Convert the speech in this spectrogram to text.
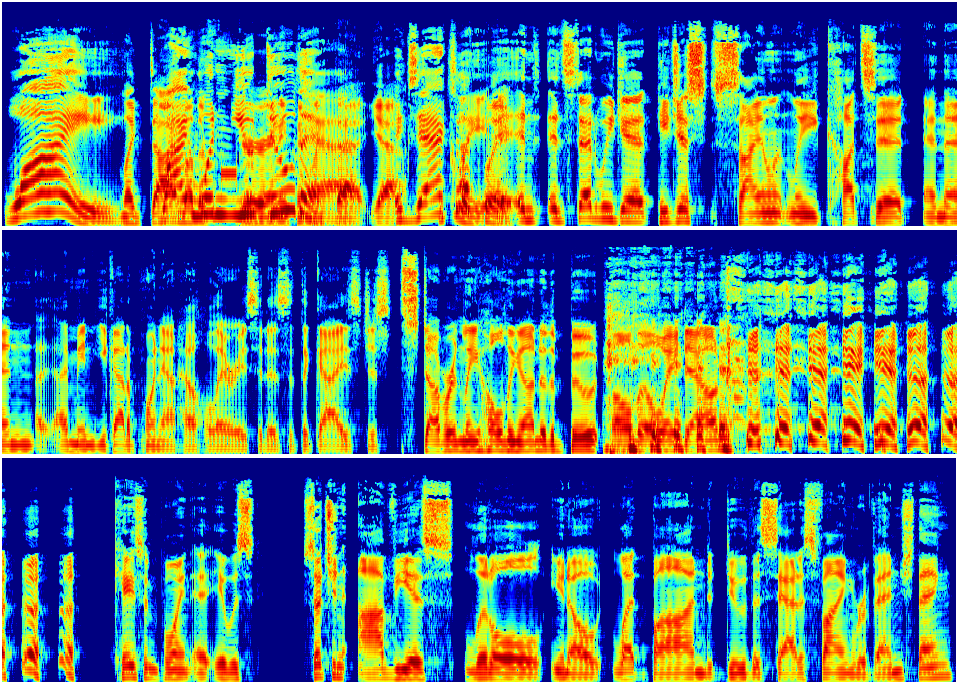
Why? Like, die, why wouldn't you do anything like that? that. Yeah. exactly. Exactly. In- instead, we get he just silently cuts it, and then I mean, you got to point out how hilarious it is that the guy's just stubbornly holding onto the boot all the way down. Case in point, it was such an obvious little, you know, let Bond do the satisfying revenge thing.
